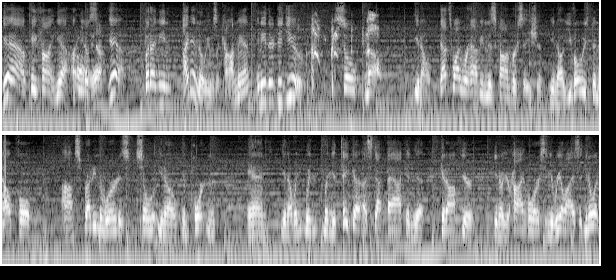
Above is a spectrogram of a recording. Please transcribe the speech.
Yeah. Okay. Fine. Yeah. Uh, oh, you know. Yeah. yeah. But I mean, I didn't know he was a con man, and neither did you. So no. You know, that's why we're having this conversation. You know, you've always been helpful. Um, spreading the word is so you know important, and you know when when when you take a, a step back and you get off your you know your high horse and you realize that you know what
